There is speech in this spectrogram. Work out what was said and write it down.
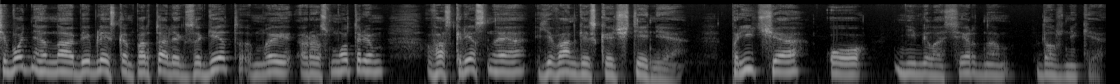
Сегодня на библейском портале «Экзегет» мы рассмотрим воскресное евангельское чтение «Притча о немилосердном должнике».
